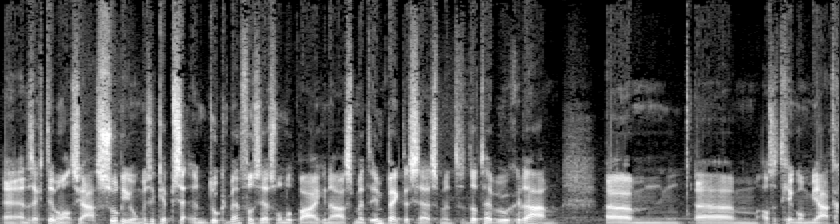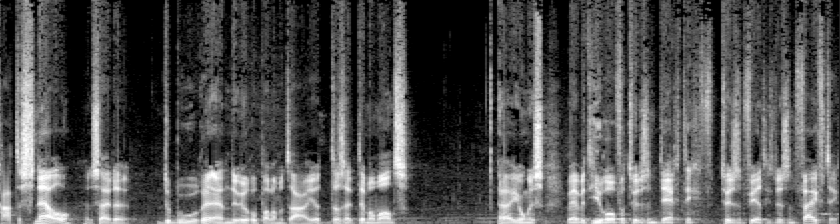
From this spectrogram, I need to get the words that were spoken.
Uh, en dan zegt Timmermans, ja, sorry jongens, ik heb een document van 600 pagina's met impact assessment. Dat hebben we gedaan. Um, um, als het ging om, ja, het gaat te snel, zeiden de boeren en de Europarlementariër. Dan zei Timmermans, uh, jongens, we hebben het hier over 2030, 2040, 2050.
